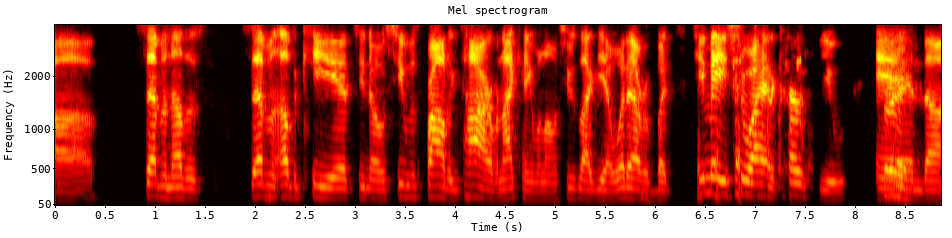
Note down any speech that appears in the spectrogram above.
uh, seven others, seven other kids, you know, she was probably tired when I came along. She was like, "Yeah, whatever," but she made sure I had a curfew, and uh,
